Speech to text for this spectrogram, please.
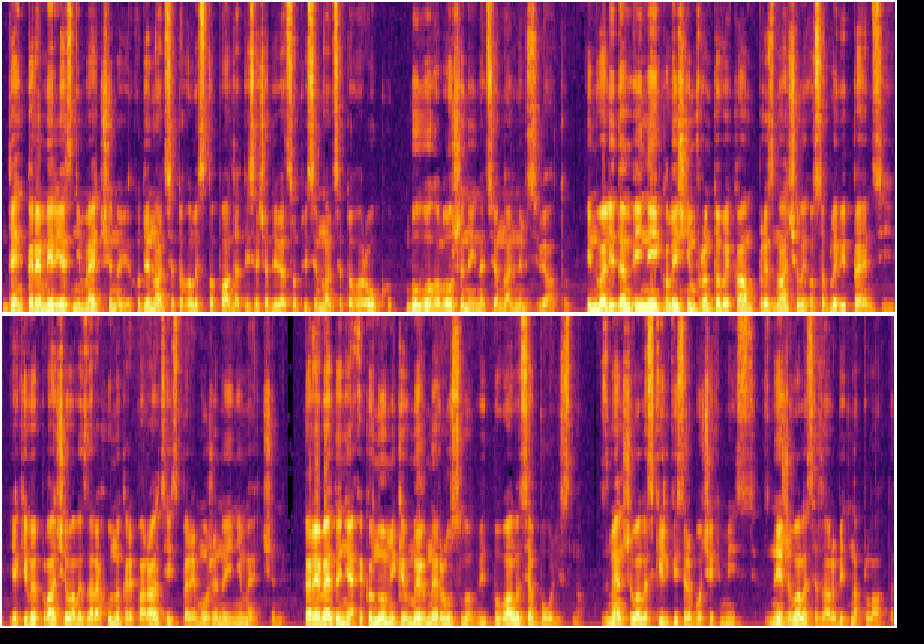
День перемир'я з Німеччиною 11 листопада 1918 року був оголошений національним святом. Інвалідам війни і колишнім фронтовикам призначили особливі пенсії, які виплачували за рахунок репарацій з переможеної Німеччини. Переведення економіки в мирне русло відбувалося болісно. Зменшувалась кількість робочих місць, знижувалася заробітна плата.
